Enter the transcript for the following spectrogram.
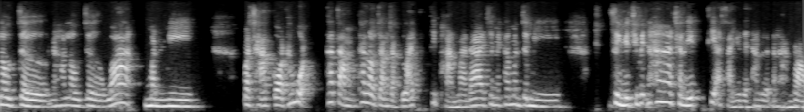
เราเจอนะคะ เราเจอว่ามันมีประชากรทั้งหมด ถ้าจำถ้าเราจำจากไลฟ์ที่ผ่านมาได้ใช่ไหมคะ มันจะมีสิ่งมีชีวิต 5 ชนิดที่อาศัยอยู่ในทางเดินอาหารเรา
